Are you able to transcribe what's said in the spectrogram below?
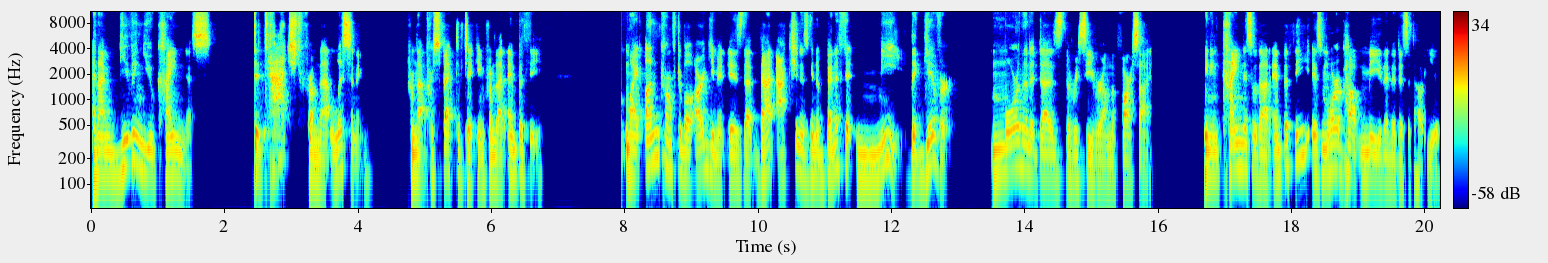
And I'm giving you kindness detached from that listening, from that perspective taking, from that empathy. My uncomfortable argument is that that action is going to benefit me, the giver, more than it does the receiver on the far side. Meaning, kindness without empathy is more about me than it is about you.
